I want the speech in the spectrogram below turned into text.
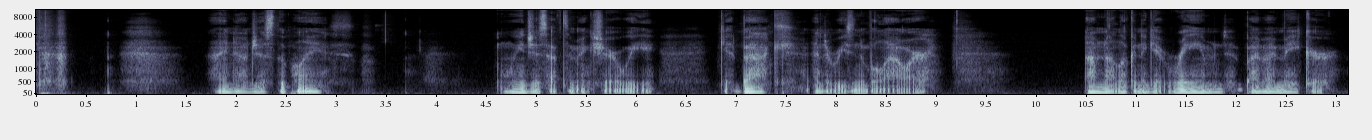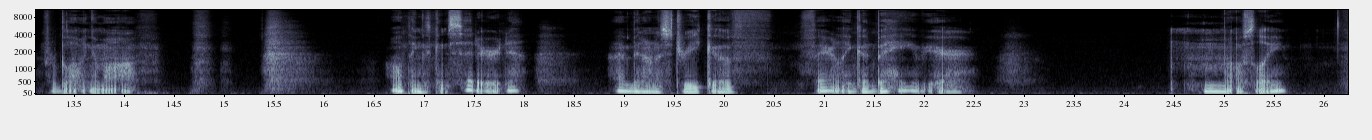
I know just the place. We just have to make sure we get back at a reasonable hour. I'm not looking to get reamed by my maker for blowing him off. All things considered, I've been on a streak of fairly good behavior. Mostly.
